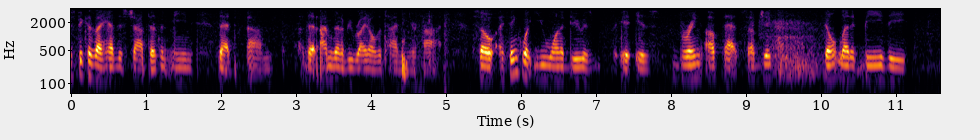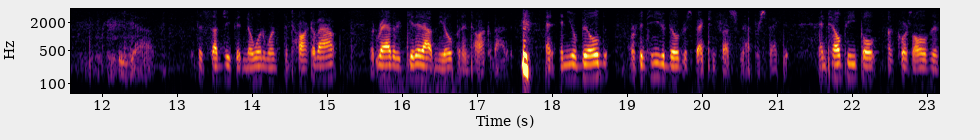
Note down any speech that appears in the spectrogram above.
just because I have this job doesn't mean that um, that I'm going to be right all the time and you're not. So I think what you want to do is is bring up that subject. Don't let it be the the uh, the subject that no one wants to talk about, but rather get it out in the open and talk about it. Hmm. and, and you'll build or continue to build respect and trust from that perspective. And tell people, of course, all of this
